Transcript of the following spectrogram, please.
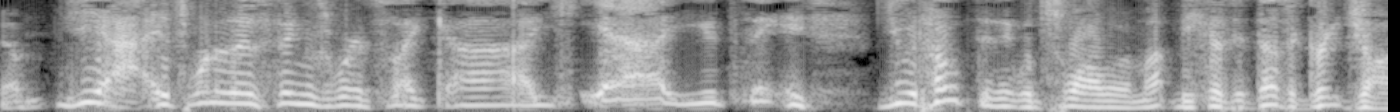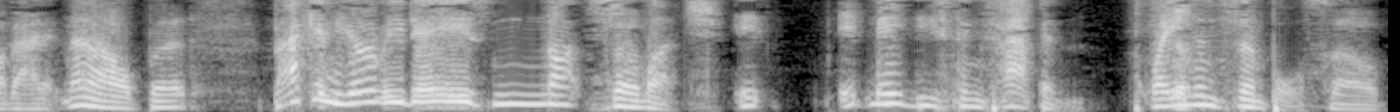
Yeah. Yeah, it's one of those things where it's like, uh, yeah, you'd think, you would hope that it would swallow him up because it does a great job at it now, but back in the early days, not so much. It, it made these things happen. Plain Yes. and simple. So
